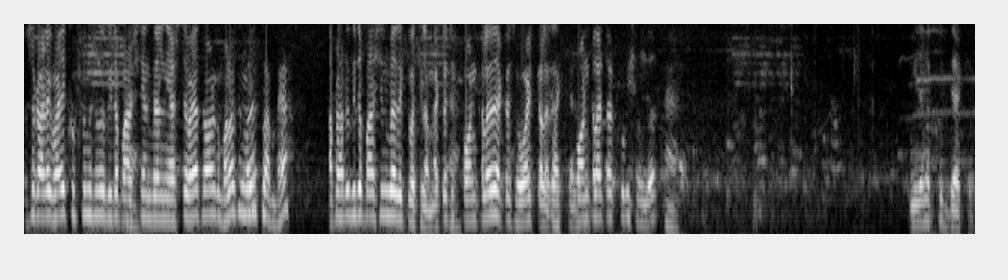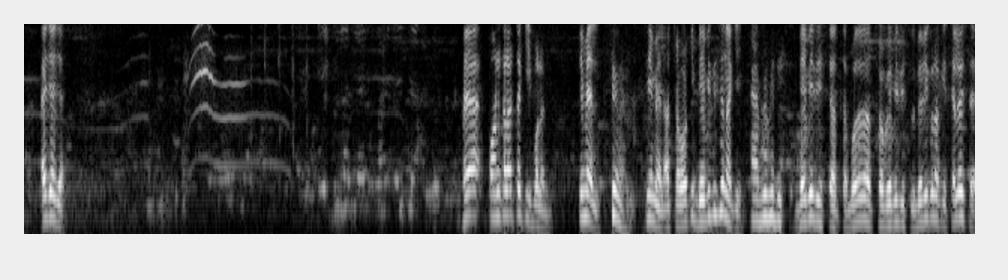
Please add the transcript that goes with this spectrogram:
দর্শক আরেক ভাই খুব সুন্দর সুন্দর দুইটা পার্সিয়ান বিড়াল নিয়ে আসছে। ভাই আসসালামু আলাইকুম। ভালো আছেন ভাই? ইসলাম ভাইয়া। আপনার হাতে দুইটা পার্সিয়ান বিড়াল দেখতে পাচ্ছিলাম। একটা হচ্ছে ফন কালারের একটা হচ্ছে হোয়াইট কালারের। ফন কালারটা খুবই সুন্দর। হ্যাঁ। উনি যেন কি দেখে। এই যে ভাইয়া ফন কালারটা কি বলেন? ফিমেল? ফিমেল। ফিমেল। আচ্ছা ও কি বেবি দিছে নাকি? হ্যাঁ বেবি দিছে। বেবি দিচ্ছে আচ্ছা বোঝা যাচ্ছে ও বেবি দিছিল। বেবি গুলো কি সেল হয়েছে?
